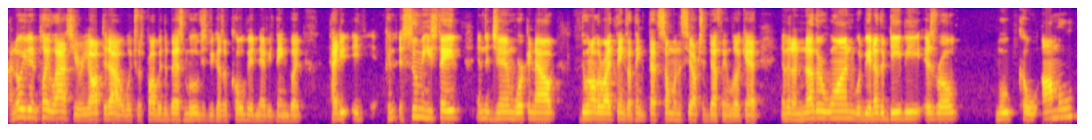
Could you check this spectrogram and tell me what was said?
I know he didn't play last year; he opted out, which was probably the best move just because of COVID and everything. But had he, assuming he stayed in the gym, working out, doing all the right things, I think that's someone the Seahawks should definitely look at. And then another one would be another DB, Israel Mukuamu,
